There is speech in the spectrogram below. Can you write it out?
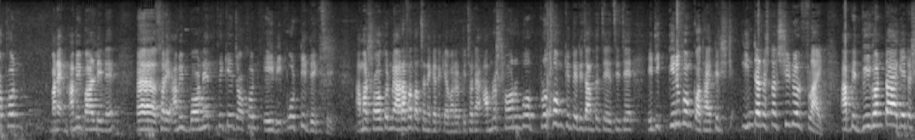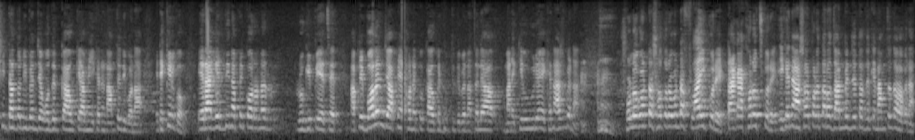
যখন মানে আমি বার্লিনে সরি আমি বনের থেকে যখন এই রিপোর্টটি দেখছি আমার সহকর্মী আরাফাত আছেন এখানে ক্যামেরার পিছনে। আমরা সর্বপ্রথম কিন্তু এটি জানতে চেয়েছি যে এটি কীরকম কথা? একটি ইন্টারন্যাশনাল শিডিউল ফ্লাইট আপনি দুই ঘণ্টা আগে এটা সিদ্ধান্ত নেবেন যে ওদের কাউকে আমি এখানে নামতে দিব না। এটা কীরকম? এর আগের দিন আপনি করোনার রোগী পেয়েছেন। আপনি বলেন যে আপনি এখন একটু কাউকে ঢুকতে দেবেন না তাহলে মানে কেউ উড়ে এখানে আসবে না। ষোলো ঘণ্টা সতেরো ঘণ্টা ফ্লাই করে টাকা খরচ করে এখানে আসার পরে তারা জানবেন যে তাদেরকে নামতে দেওয়া হবে না।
